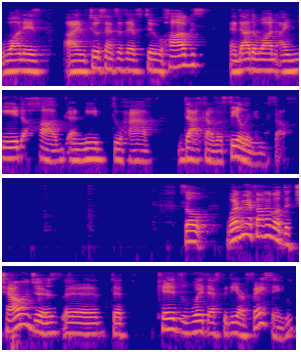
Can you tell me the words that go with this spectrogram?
One is I'm too sensitive to hugs and the other one I need a hug and need to have that kind of a feeling in myself. So when we are talking about the challenges uh, that kids with SPD are facing,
